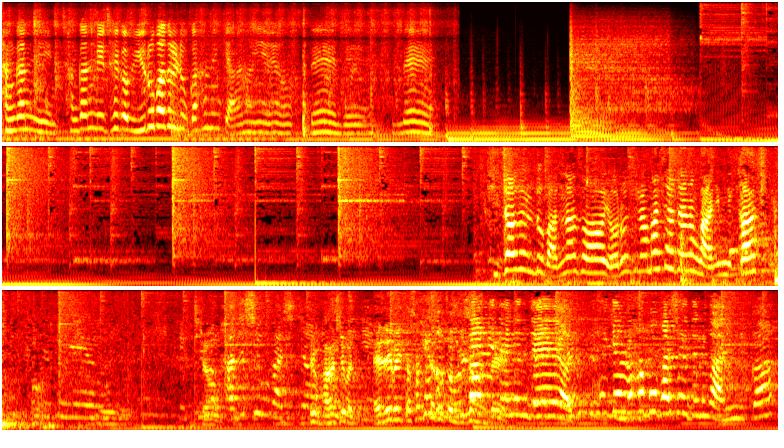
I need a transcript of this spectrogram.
장관님, 장관님이 제가 위로받으려고 하는 게 아니에요. 네, 네, 네. 기자들도 만나서 여론 수렴 하셔야 되는 거 아닙니까? 지금 받으시고 가시죠. 지금 받으시고 엘리베이터 상태도 계속 좀 논란이 이상한데 되는데 해결을 하고 가셔야 되는 거 아닙니까?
